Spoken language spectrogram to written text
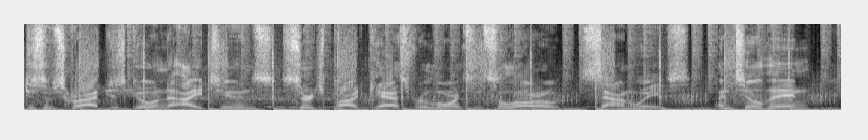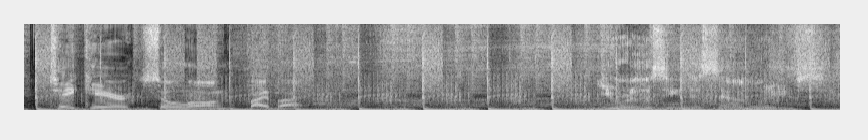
To subscribe, just go into iTunes, search podcast for Lawrence and Solaro Soundwaves. Until then, take care, so long, bye bye. You are listening to Soundwaves.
